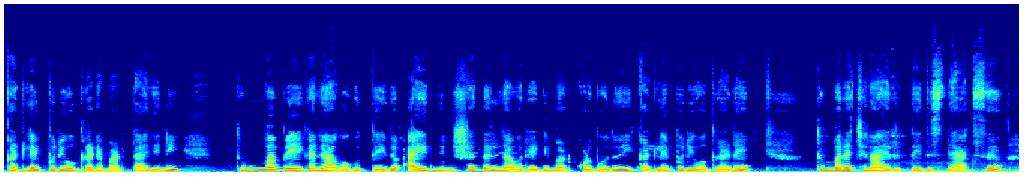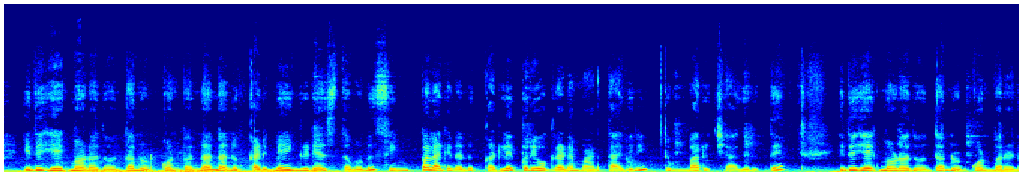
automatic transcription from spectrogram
ಕಡಲೆಪುರಿ ಒಗ್ಗರಣೆ ಮಾಡ್ತಾ ಇದ್ದೀನಿ. ತುಂಬ ಬೇಗನೆ ಆಗೋಗುತ್ತೆ. ಇದು ಐದು ನಿಮಿಷದಲ್ಲಿ ನಾವು ರೆಡಿ ಮಾಡ್ಕೊಳ್ಬೋದು ಈ ಕಡಲೆಪುರಿ ಒಗ್ಗರಣೆ. ತುಂಬಾ ಚೆನ್ನಾಗಿರುತ್ತೆ ಇದು ಸ್ನ್ಯಾಕ್ಸ್. ಇದು ಹೇಗೆ ಮಾಡೋದು ಅಂತ ನೋಡ್ಕೊಂಡು ಬರೋಣ ನಾನು ಕಡಿಮೆ ಇಂಗ್ರೀಡಿಯೆಂಟ್ಸ್ ತೊಗೊಂಡು ಸಿಂಪಲ್ಲಾಗಿ ನಾನು ಕಡಲೆಪುರಿ ಒಗ್ಗರಣೆ ಮಾಡ್ತಾ ಇದ್ದೀನಿ. ತುಂಬ ರುಚಿಯಾಗಿರುತ್ತೆ. ಇದು ಹೇಗೆ ಮಾಡೋದು ಅಂತ ನೋಡ್ಕೊಂಡು ಬರೋಣ.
